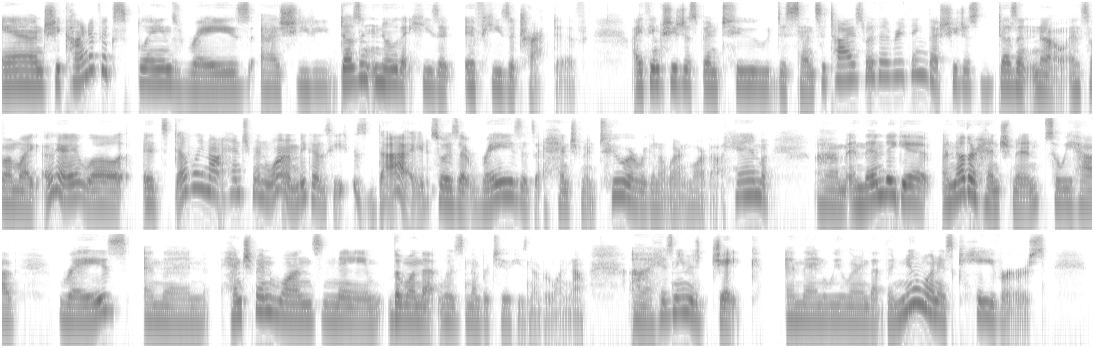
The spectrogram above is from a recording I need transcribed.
And she kind of explains Reyes as she doesn't know that he's a, if he's attractive. I think she's just been too desensitized with everything that she just doesn't know. And so I'm like, okay, well, it's definitely not Henchman 1 because he just died. So is it Reyes? Is it Henchman 2? Are we going to learn more about him? Um, and then they get another henchman. So we have Reyes, and then henchman one's name, the one that was number two, he's number one now. Uh, his name is Jake. And then we learn that the new one is Cavers.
